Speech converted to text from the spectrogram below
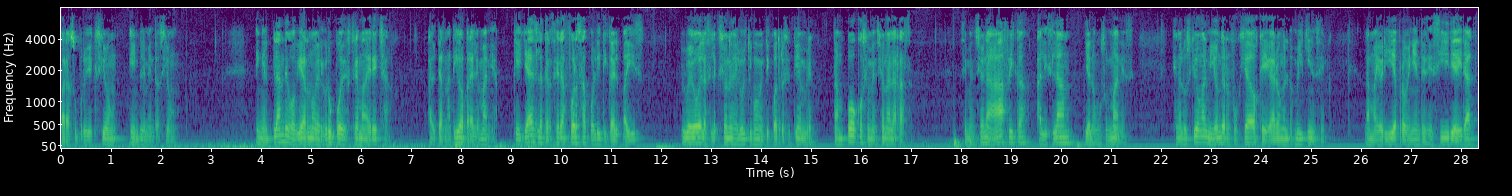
para su proyección e implementación. En el plan de gobierno del grupo de extrema derecha, Alternativa para Alemania, que ya es la tercera fuerza política del país, luego de las elecciones del último 24 de septiembre, tampoco se menciona la raza se menciona a África, al Islam y a los musulmanes, en alusión al millón de refugiados que llegaron en el 2015, la mayoría provenientes de Siria, Irak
